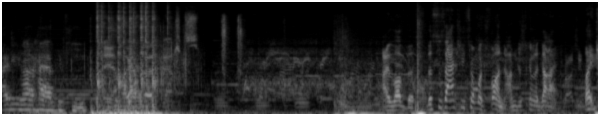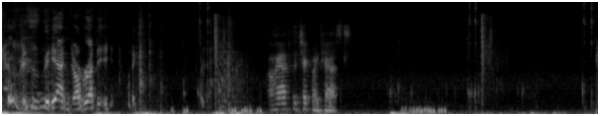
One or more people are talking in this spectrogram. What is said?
I do not have the key. Damn, oh I got bad advantages. I love this. This is actually so much fun. I'm just gonna die. Like this is the end already. Like I have to check my tasks.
